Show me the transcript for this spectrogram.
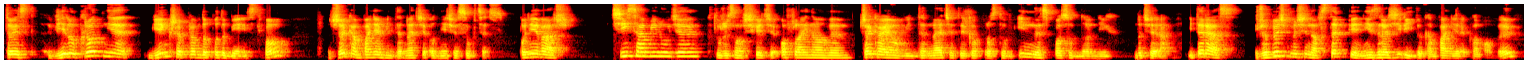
to jest wielokrotnie większe prawdopodobieństwo, że kampania w internecie odniesie sukces. Ponieważ ci sami ludzie, którzy są w świecie offline'owym, czekają w internecie, tylko po prostu w inny sposób do nich docieramy. I teraz, żebyśmy się na wstępie nie zrazili do kampanii reklamowych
